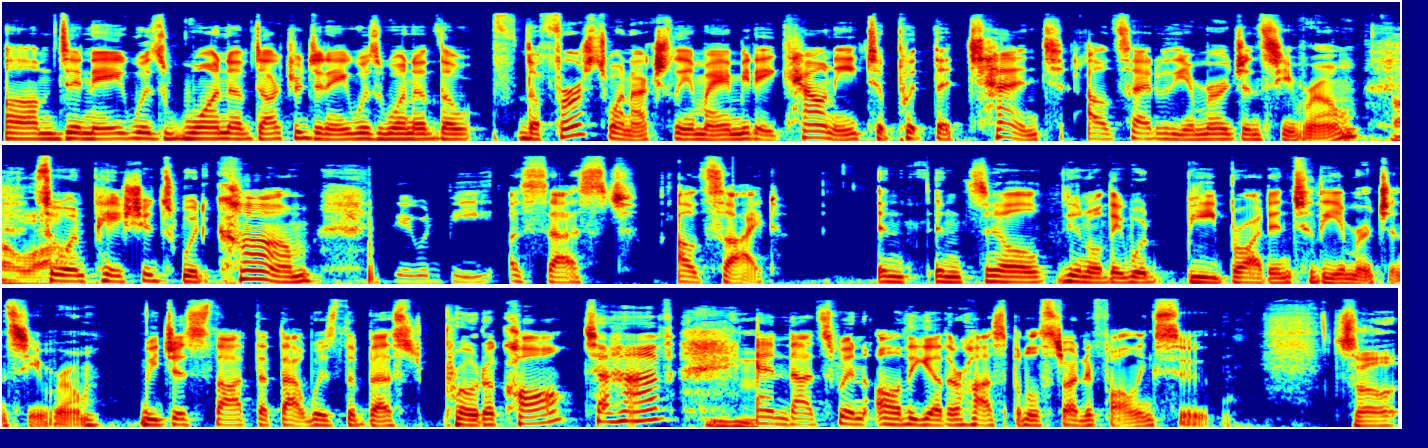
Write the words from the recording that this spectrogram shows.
Um, Danae was one of, Dr. Danae was one of the, the first one actually in Miami-Dade County to put the tent outside of the emergency room. Oh, wow. So when patients would come, they would be assessed outside un until you know they would be brought into the emergency room. We just thought that that was the best protocol to have, Mm-hmm. and that's when all the other hospitals started following suit. So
